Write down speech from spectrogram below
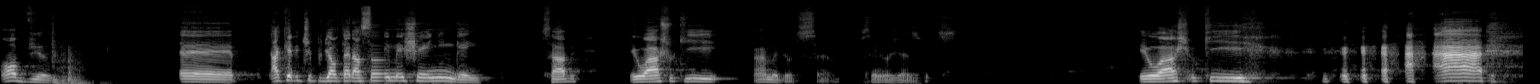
óbvia. É, aquele tipo de alteração e mexer em ninguém, sabe? Eu acho que. Ah, meu Deus do céu, Senhor Jesus. Eu acho que.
